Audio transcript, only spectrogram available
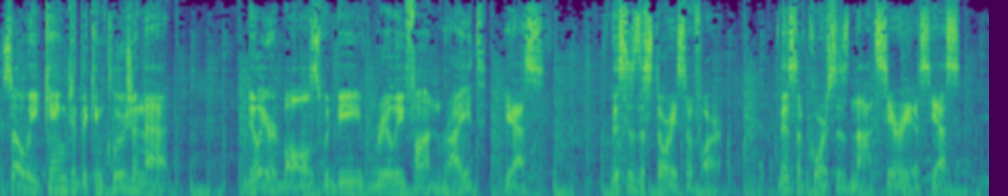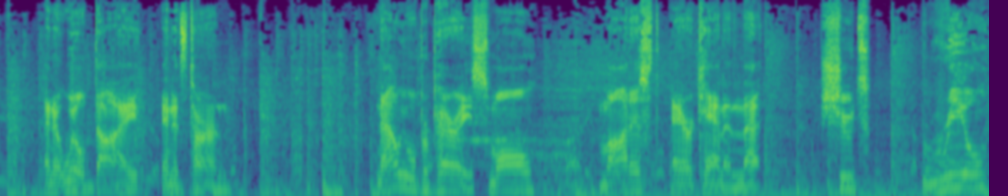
So we came to the conclusion that billiard balls would be really fun, right? Yes. This is the story so far. This, of course, is not serious, yes? And it will die in its turn. Now we will prepare a small, modest air cannon that shoots real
